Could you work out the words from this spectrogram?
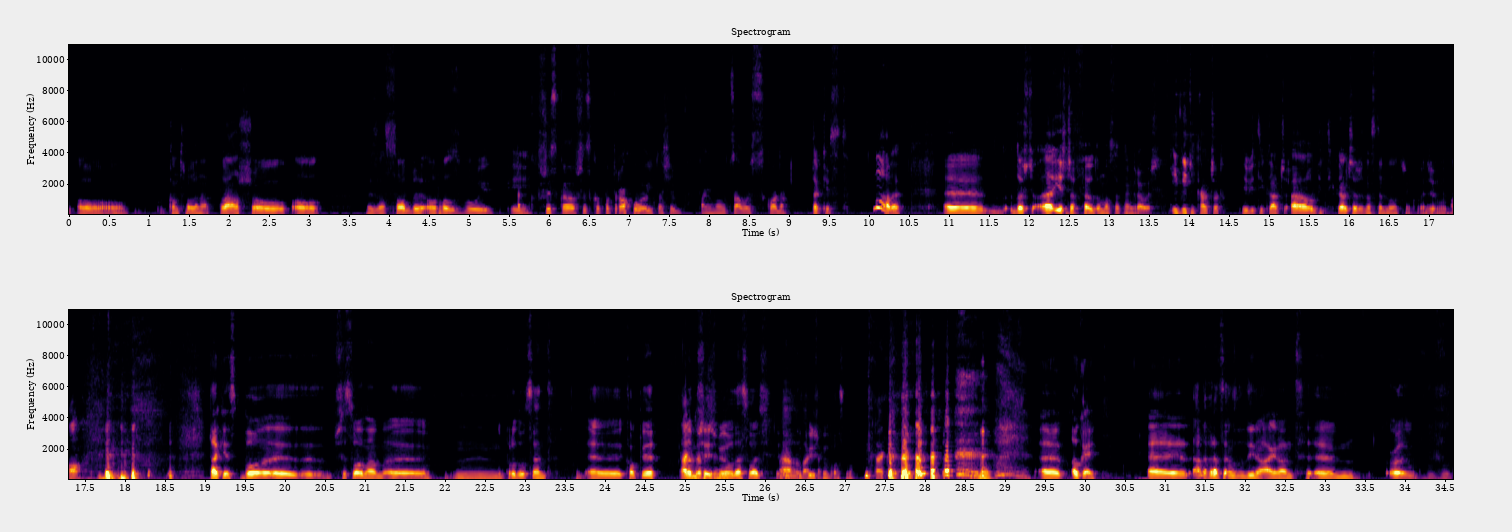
o kontrolę nad planszą, o zasoby, o rozwój i tak, Wszystko, wszystko po trochu i to się fajną całość składa. tak jest. No ale e, dość. A jeszcze w Feudum ostatnio grałeś. I Viticulture. I Viticulture. A o Viticulture w następnym odcinku będziemy mówić. O, Tak jest, bo e, e, przysłał nam e, mm, producent e, kopię, ale to musieliśmy ją odesłać i A, no tak, kupiliśmy tak. własną. tak. E, Okej, E, ale wracając do Dino Island. e, w-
